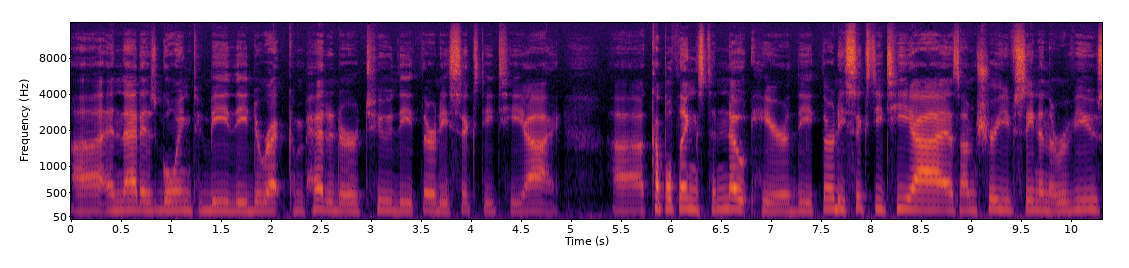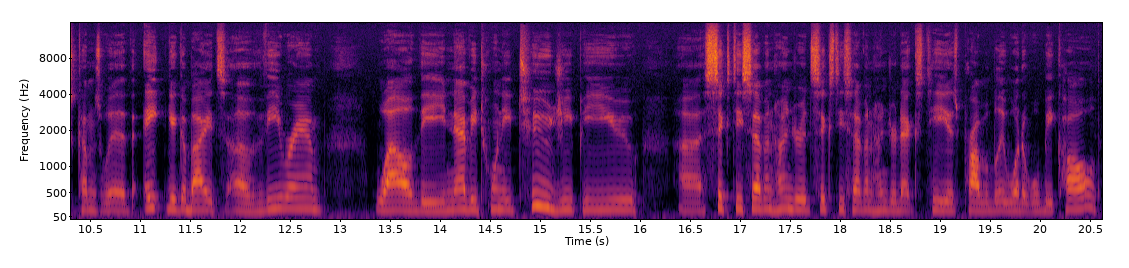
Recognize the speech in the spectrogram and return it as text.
uh, and that is going to be the direct competitor to the 3060 Ti. Uh, a couple things to note here. The 3060 Ti, as I'm sure you've seen in the reviews, comes with 8 gigabytes of VRAM, while the Navi 22 GPU uh, 6700, 6700 XT is probably what it will be called.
